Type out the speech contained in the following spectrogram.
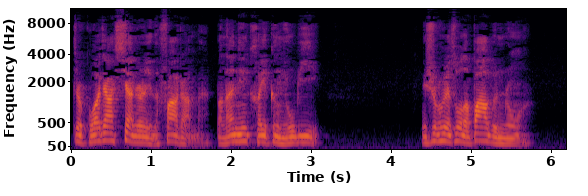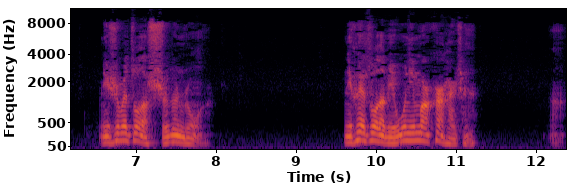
就国家限制你的发展呗？本来你可以更牛逼，你是不是可以做到八吨重啊？你是不是做到十吨重啊？你可以做的比乌尼莫克还沉，啊，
